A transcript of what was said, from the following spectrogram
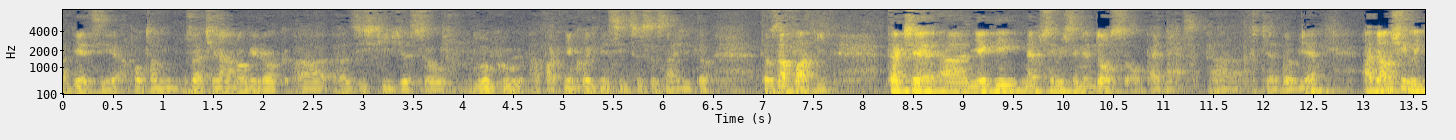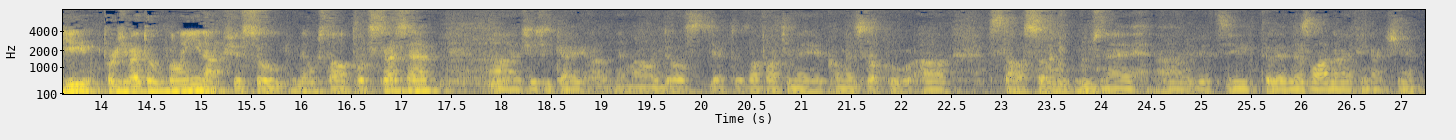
věci a potom začíná nový rok a zjistí, že jsou v dluhu a pak několik měsíců se snaží to, to zaplatit. Takže a někdy nepřemýšlíme dost o peněz a, v té době. A další lidi prožívají to úplně jinak, že jsou neustále pod stresem, a že říkají, a nemáme dost, jak to zaplatíme, je konec roku a stále jsou různé věci, které nezvládneme finančně.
